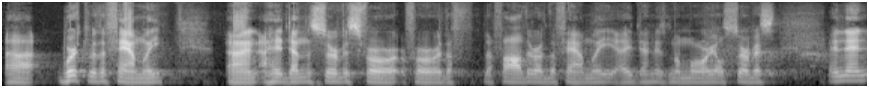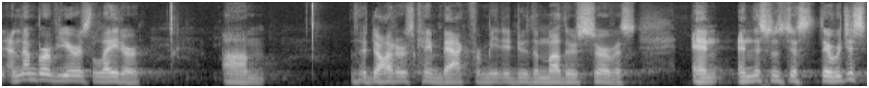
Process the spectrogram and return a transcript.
uh, worked with a family, and I had done the service for, for the, the father of the family. I had done his memorial service. And then a number of years later, um, the daughters came back for me to do the mother's service. And, and this was just, they were just,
